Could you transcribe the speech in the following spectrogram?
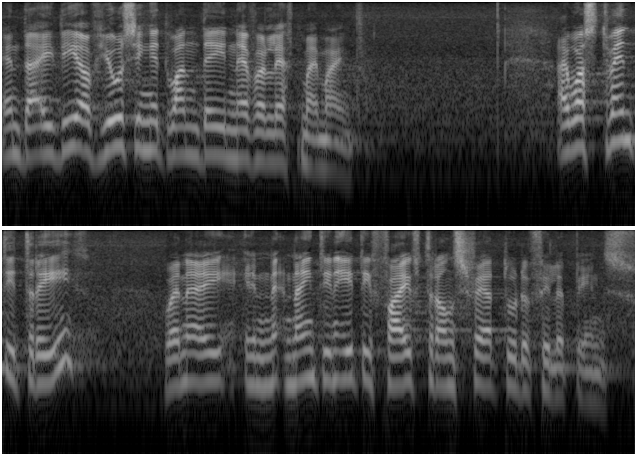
And the idea of using it one day never left my mind. I was 23 when I, in 1985, transferred to the Philippines.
